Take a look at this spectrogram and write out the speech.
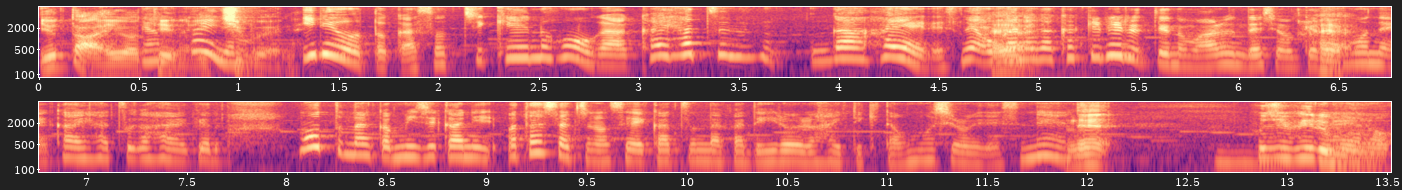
言った IoT の一部やね。医療とかそっち系の方が開発が早いですね。お金がかけれるっていうのもあるんでしょうけどもね開発が早いけど。もっとなんか身近に私たちの生活の中でいろいろ入ってきたら面白いですね。ね、富士フィルム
